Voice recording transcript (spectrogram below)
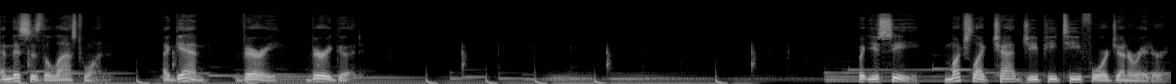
And this is the last one. Again, very, very good. But you see, much like ChatGPT 4 generator,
